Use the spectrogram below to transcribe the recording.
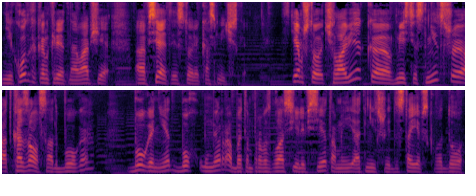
Не иконка конкретно, а вообще вся эта история космическая. С тем, что человек вместе с Ницше отказался от Бога, Бога нет, Бог умер, об этом провозгласили все, там и от Ницше и Достоевского до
